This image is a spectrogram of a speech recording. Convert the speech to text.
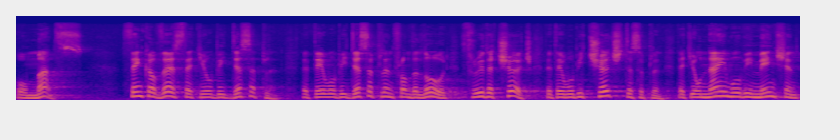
or months. Think of this that you'll be disciplined that there will be discipline from the Lord through the church, that there will be church discipline, that your name will be mentioned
